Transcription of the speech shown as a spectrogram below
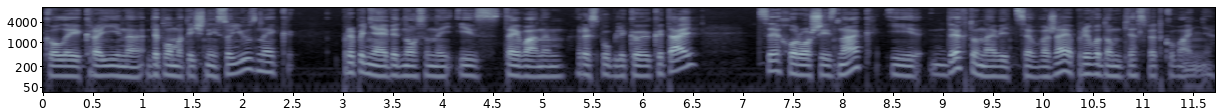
коли країна, дипломатичний союзник, припиняє відносини із Тайванем Республікою Китай, це хороший знак, і дехто навіть це вважає приводом для святкування.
